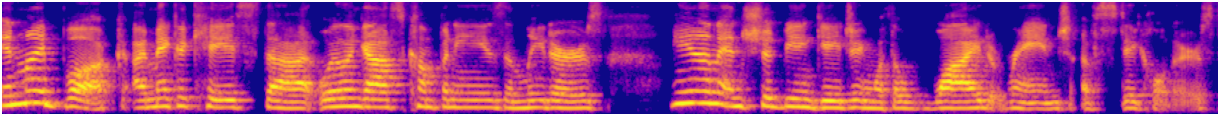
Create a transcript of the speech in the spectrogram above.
in my book, I make a case that oil and gas companies and leaders can and should be engaging with a wide range of stakeholders.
